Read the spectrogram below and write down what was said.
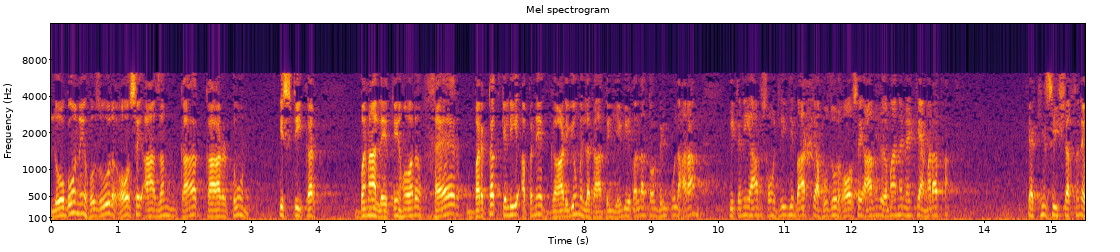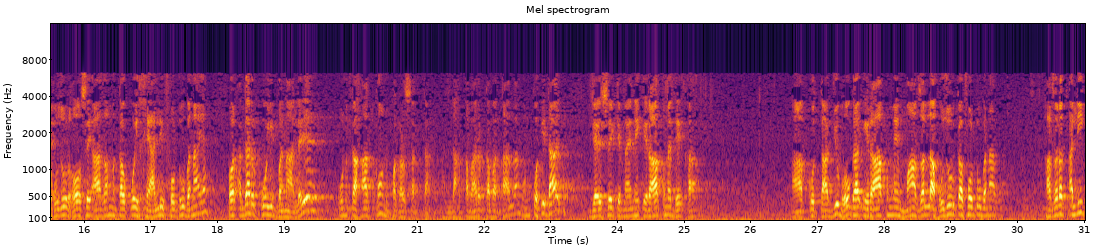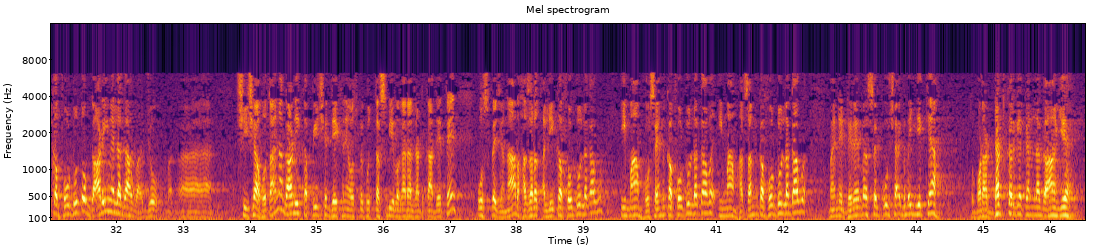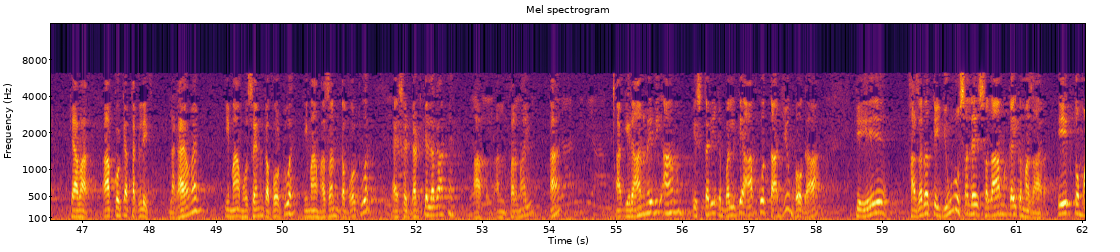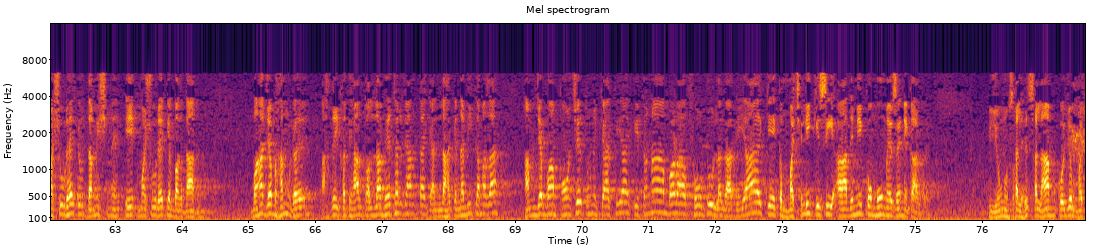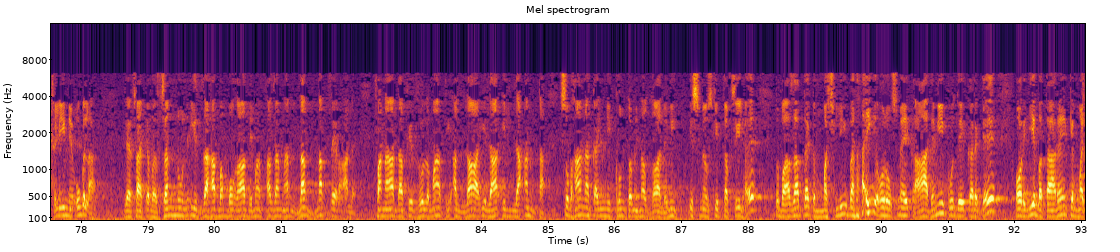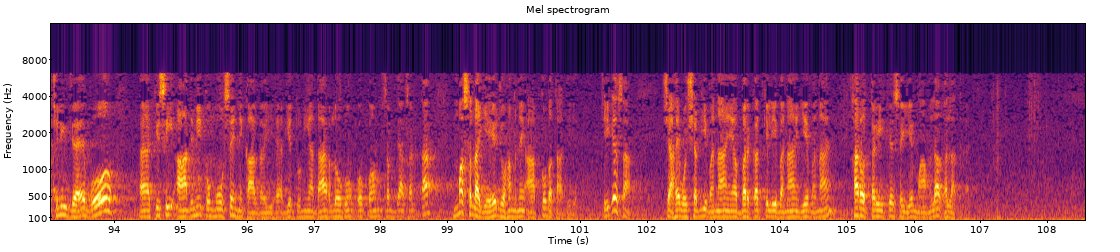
لوگوں نے حضور غوث اعظم کا کارٹون اسٹیکر بنا لیتے ہیں اور خیر برکت کے لیے اپنے گاڑیوں میں لگاتے ہیں، یہ بھی غلط اور بالکل آرام اتنی آپ سوچ لیجیے بات، کیا حضور غوث اعظم زمانے میں کیمرہ تھا؟ کیا کسی شخص نے حضور غوث اعظم کا کوئی خیالی فوٹو بنایا؟ اور اگر کوئی بنا لے، ان کا ہاتھ کون پکڑ سکتا؟ ہے اللہ تبارک کا بتالا ان کو ہدایت، جیسے کہ میں نے عراق میں دیکھا آپ کو تعجب ہوگا، عراق میں ماض اللہ حضور کا فوٹو بنا حضرت علی کا فوٹو تو گاڑی میں لگا ہوا، جو شیشہ ہوتا ہے نا گاڑی کا، پیچھے دیکھنے اس پہ کچھ تصویر وغیرہ لٹکا دیتے ہیں، اس پہ جناب حضرت علی کا فوٹو لگا ہوا، امام حسین کا فوٹو لگا ہوا، امام حسن کا فوٹو لگا ہوا۔ میں نے ڈرائیور سے پوچھا کہ بھائی یہ کیا ہے؟ تو بڑا ڈٹ کر کے کہنے لگا ہاں یہ ہے۔ کیا بات؟ آپ کو کیا تکلیف؟ لگایا میں نے۔ امام حسین کا فوٹو ہے، امام حسن کا فوٹو ہے، ایسے ڈٹ کے لگاتے ہیں۔ آپ فرمائیے ہاں؟ ایران میں بھی عام اس طریقے، بلکہ آپ کو تعجب ہوگا کہ حضرت یونس علیہ السلام کا ایک مزار، ایک تو مشہور ہے کہ وہ دمش میں، ایک مشہور ہے کہ بغداد میں۔ وہاں جب ہم گئے، حقیقت حال تو اللہ بہتر جانتا ہے کہ اللہ کے نبی کا مزار۔ ہم جب وہاں پہنچے تو انہوں نے کیا کیا؟ اتنا بڑا فوٹو لگا دیا کہ ایک مچھلی کسی آدمی کو منہ میں سے نکال رہے۔ یونس علیہ السلام کو جو مچھلی نے اگلا جیسا کہ وہ زن فضن فنا دفی ظلماتی اللہ الا اللہ انتا سبحانہ کا انی کن تو من اس میں اس کی تفصیل ہے، تو باضابطہ ایک مچھلی بنائی اور اس میں ایک آدمی کو دے کر کے، اور یہ بتا رہے ہیں کہ مچھلی جو ہے وہ کسی آدمی کو منہ سے نکال رہی ہے۔ اب یہ دنیا دار لوگوں کو کون سمجھا سکتا؟ مسئلہ یہ ہے جو ہم نے آپ کو بتا دیا ٹھیک ہے صاحب؟ چاہے وہ شبی بنائیں یا برکت کے لیے بنائیں، یہ بنائیں، ہر طریقے سے یہ معاملہ غلط ہے۔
